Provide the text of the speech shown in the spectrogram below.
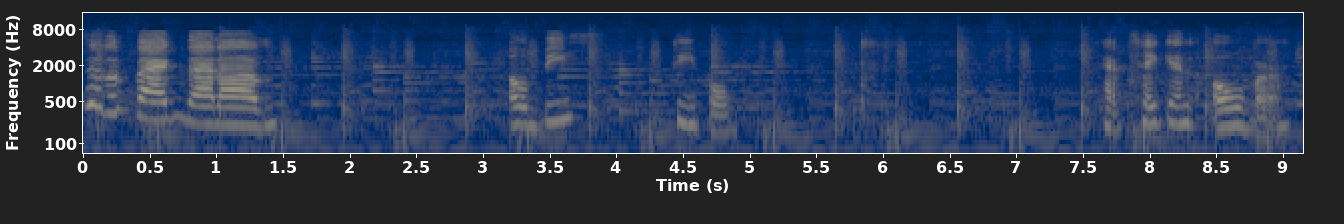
to the fact that um obese people have taken over the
